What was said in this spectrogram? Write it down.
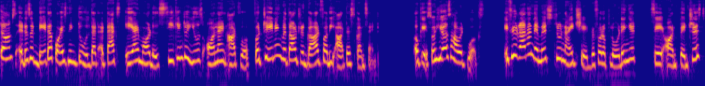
terms, it is a data poisoning tool that attacks AI models seeking to use online artwork for training without regard for the artist's consent. Okay, so here's how it works. If you run an image through Nightshade before uploading it, say on Pinterest,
